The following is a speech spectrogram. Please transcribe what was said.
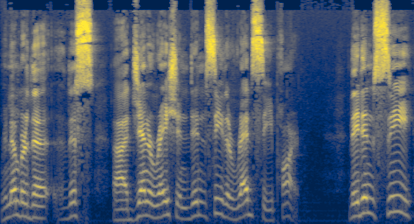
Remember, the, this uh, generation didn't see the Red Sea part. They didn't see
